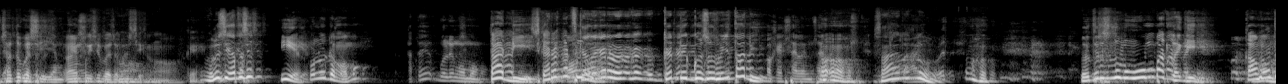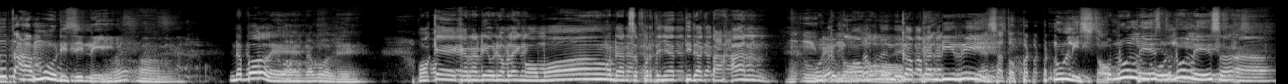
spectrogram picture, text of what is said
Satu bahasa yang, oh, yang puisi bahasa basi. Oh, Oke. Lu siapa sih? Iya, kalau udah ngomong. Katanya boleh ngomong. Tadi, sekarang kan Sekarang kan kan gue suruhnya tadi. Oke, silent Oh, silent. Lu. Loh, terus lu mengumpat lagi. Kamu tuh tamu di sini. Oh. Nggak boleh, nggak boleh. Oke, karena dia udah mulai ngomong dan sepertinya tidak tahan untuk ngomong, mengungkapkan diri. Biasa toh, pen- penulis toh. Penulis, penulis, uh,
